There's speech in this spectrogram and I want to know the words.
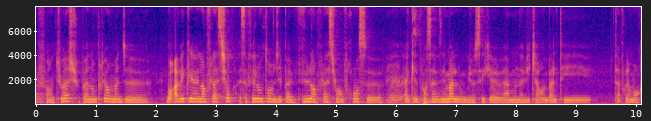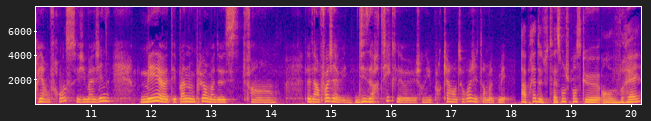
Enfin, tu vois, je suis pas non plus en mode... Euh, bon, avec euh, l'inflation, ça fait longtemps que j'ai pas vu l'inflation en France, à quel point ça faisait mal. Donc je sais qu'à mon avis, 40 balles, t'es t'as vraiment rien en France, j'imagine. Mais euh, t'es pas non plus en mode. Enfin. La dernière fois, j'avais 10 articles, euh, j'en ai eu pour 40 euros, j'étais en mode mais. Après, de toute façon, je pense que en vrai,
